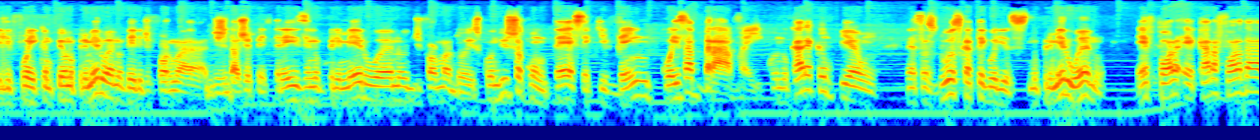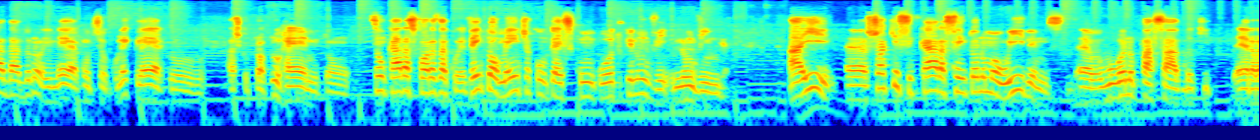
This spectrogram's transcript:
ele foi campeão no primeiro ano dele de Fórmula de, da GP3 e no primeiro ano de Fórmula 2. Quando isso acontece, é que vem coisa brava aí. Quando o cara é campeão nessas duas categorias no primeiro ano, é fora, é cara fora da, da do, né, aconteceu com o Leclerc, o, acho que o próprio Hamilton, são caras fora da coisa. Eventualmente acontece com o outro que não, vi, não vinga. Aí, é, só que esse cara sentou numa Williams é, o ano passado, que era,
